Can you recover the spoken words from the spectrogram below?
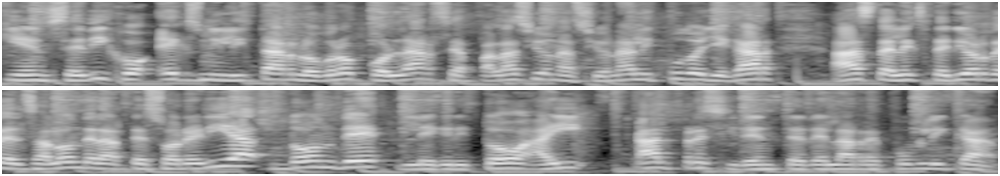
quien se dijo ex militar, logró colarse a Palacio Nacional y pudo llegar hasta el exterior del Salón de la Tesorería donde le gritó ahí al presidente de la República.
